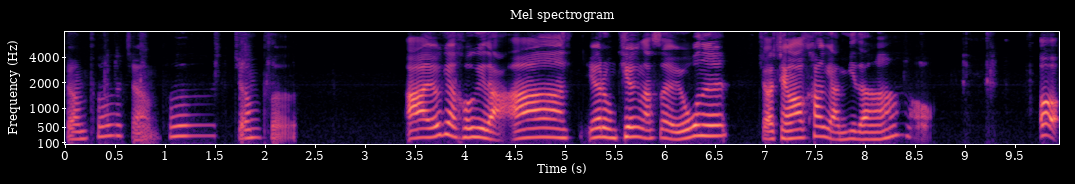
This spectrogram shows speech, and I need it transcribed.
점프 점프 점프 아 여기가 거기다 아 여러분 기억났어요 요거는 제가 정확하게 압니다 어. 어.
